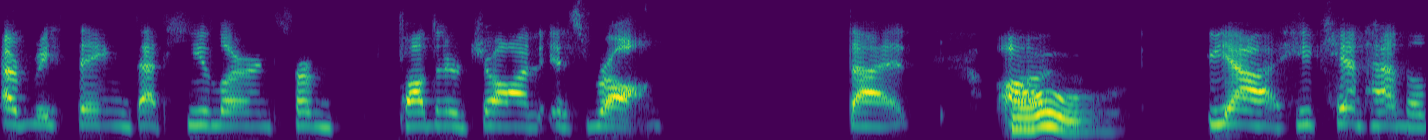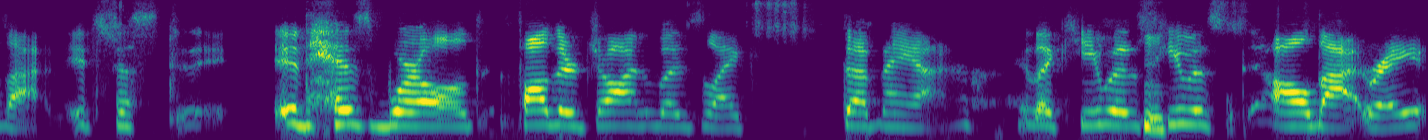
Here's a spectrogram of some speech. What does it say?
everything that he learned from Father John is wrong that um, oh, yeah he can't handle that it's just in his world father john was like the man. Like he was he was all that right?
